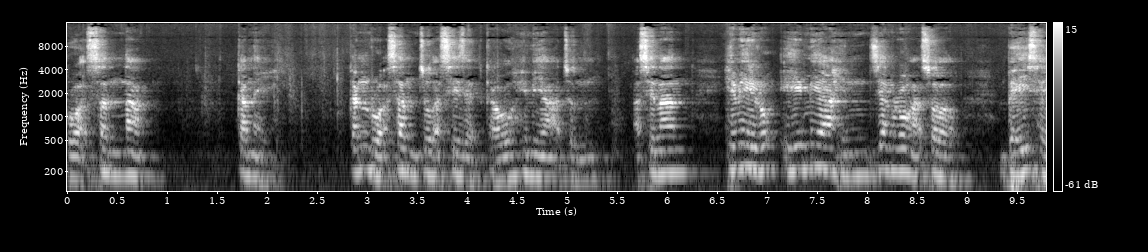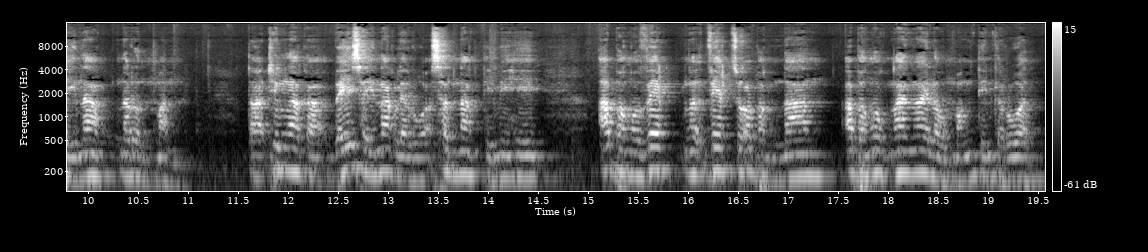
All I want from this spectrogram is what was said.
ามกันก็มถูหาอาศิเลเออไก่รวยกันดังแต่ดิ้งออกนักกันดังแต่ดิ้งอาศิเลดูออกนัก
